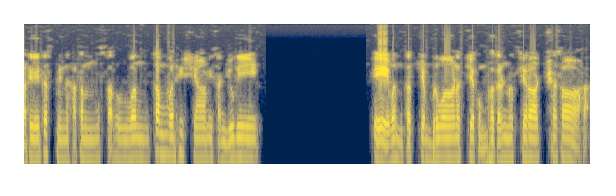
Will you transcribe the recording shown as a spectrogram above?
हते तस्मिन् हतम् सर्वम् तम् वधिष्यामि संयुगे एवम् तस्य ब्रुवाणस्य कुम्भकर्णस्य राक्षसाः।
